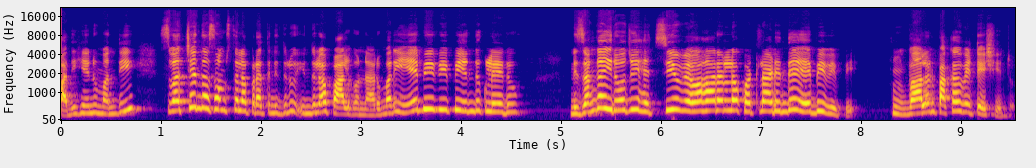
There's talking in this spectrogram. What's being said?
పదిహేను మంది స్వచ్ఛంద సంస్థల ప్రతినిధులు ఇందులో పాల్గొన్నారు. మరి ఏబీవీపీ ఎందుకు లేదు? నిజంగా ఈరోజు హెచ్సియు వ్యవహారంలో కొట్లాడిందే ఏబీవీపీ. వాళ్ళని పక్కకు పెట్టేసిండ్రు.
